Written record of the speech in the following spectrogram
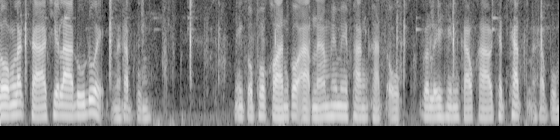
ลองรักษาเชื้อราดูด้วยนะครับผม นี่ก็พ่อขวานก็อาบน้ำให้ไม่พังขัดอก ก็เลยเห็นขาวๆชัด ๆ นะครับผม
